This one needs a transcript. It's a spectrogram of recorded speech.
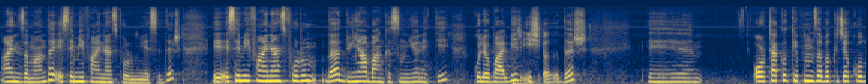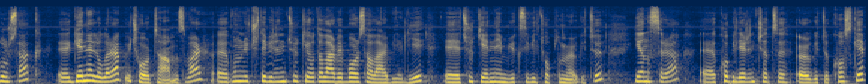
Aynı zamanda SME Finance Forum üyesidir. E, SME Finance Forum da Dünya Bankası'nın yönettiği global bir iş ağıdır. E, ortaklık yapımıza bakacak olursak e, genel olarak üç ortağımız var. E, bunun üçte birinin Türkiye Odalar ve Borsalar Birliği, e, Türkiye'nin en büyük sivil toplum örgütü. Yanı sıra e, COBİ'lerin çatı örgütü COSGAP,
